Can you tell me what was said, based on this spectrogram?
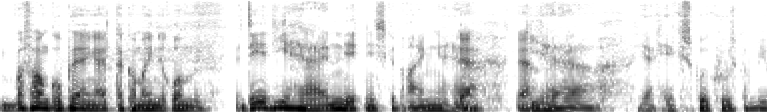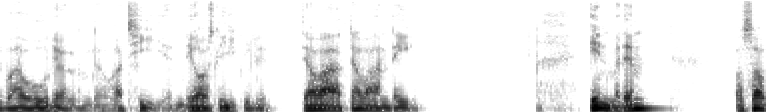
Hvorfor en gruppering er det, der kommer ind i rummet? Det er de her anden etniske drenge her. Ja, ja. De her, jeg kan ikke sgu ikke huske, om vi var otte eller om der var 10. Jamen, det er også ligegyldigt. Der var, der var en del. Ind med dem, og så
